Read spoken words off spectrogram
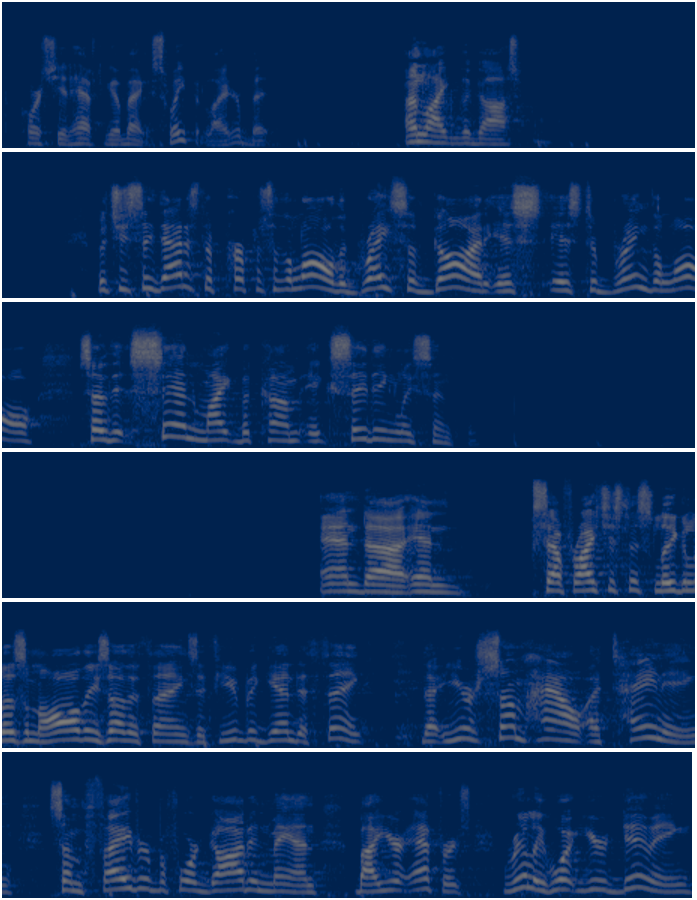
Of course, you'd have to go back and sweep it later, but unlike the gospel. But you see, that is the purpose of the law. The grace of God is, is to bring the law so that sin might become exceedingly sinful. And, uh, and self righteousness, legalism, all these other things, if you begin to think that you're somehow attaining some favor before God and man by your efforts, really what you're doing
